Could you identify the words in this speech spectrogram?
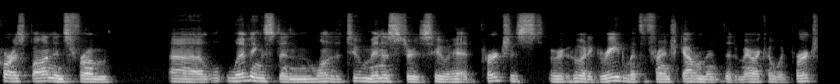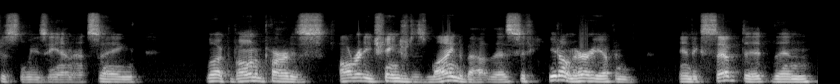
correspondence from uh, Livingston, one of the two ministers who had purchased or who had agreed with the French government that America would purchase Louisiana, saying, Look, Bonaparte has already changed his mind about this. If you don't hurry up and, and accept it, then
